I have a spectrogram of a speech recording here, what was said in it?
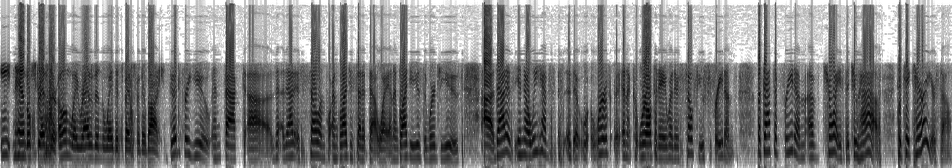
eat, and handle stress their own way rather than the way that's best for their body. Good for you. In fact, uh, th- that is so important. I'm glad you said it that way, and I'm glad you used the words you used. Uh, that is, you know, we have we're in a world today where there's so few freedoms, but that's a freedom of choice that you have to take care of yourself.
